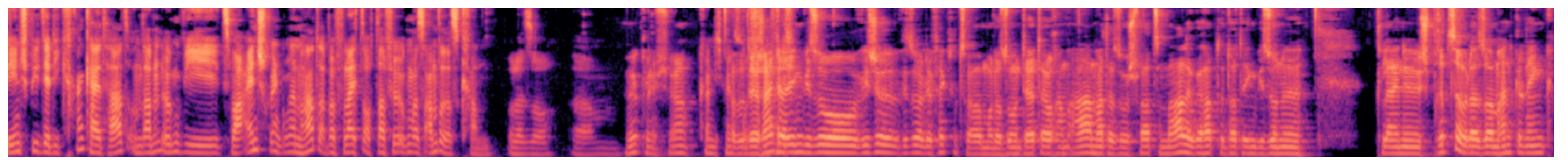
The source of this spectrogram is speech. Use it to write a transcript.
den spielt, der die Krankheit hat und dann irgendwie zwar Einschränkungen hat, aber vielleicht auch dafür irgendwas anderes kann oder so. Ähm, Wirklich, ja. Könnte ich mir Also der scheint ja irgendwie so visuelle Effekte zu haben oder so und der hat ja auch am Arm, hat er so schwarze Male gehabt und hat irgendwie so eine kleine Spritze oder so am Handgelenk.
